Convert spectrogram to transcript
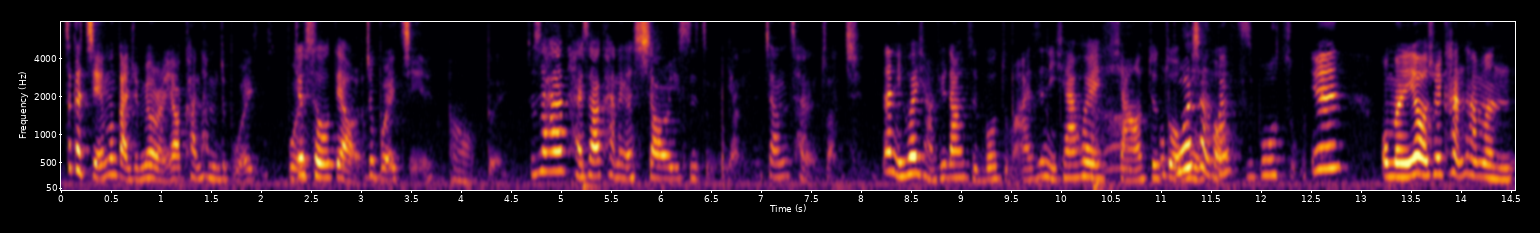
这个节目感觉没有人要看，他们就不会，不会就收掉了，就不会接。哦，对，就是他还是要看那个效益是怎么样，这样才能赚钱。那你会想去当直播主吗？还是你现在会想要就做？我不会想当直播主，因为。我们也有去看他们，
